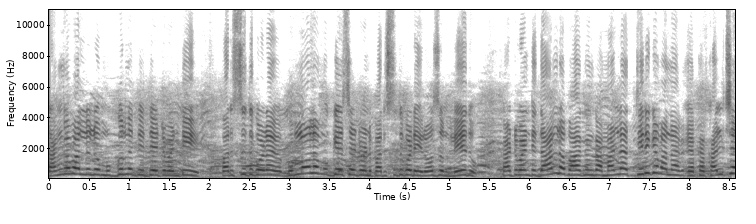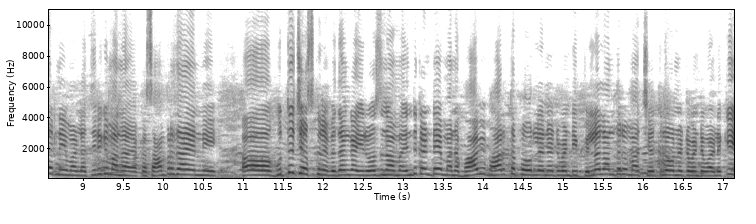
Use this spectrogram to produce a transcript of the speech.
రంగవల్లులు ముగ్గులను దిద్దేటువంటి పరిస్థితి కూడా గుమ్మంలో ముగ్గేసేటువంటి పరిస్థితి కూడా ఈ రోజు లేదు. అటువంటి దానిలో భాగంగా మళ్ళీ తిరిగి మన యొక్క కల్చర్ని మళ్ళీ తిరిగి మన యొక్క సాంప్రదాయాన్ని గుర్తు చేసుకుని విధంగా ఈ రోజున ఎందుకంటే మన భావి భారత పౌరులైనటువంటి పిల్లలందరూ మా చేతిలో ఉన్నటువంటి వాళ్ళకి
